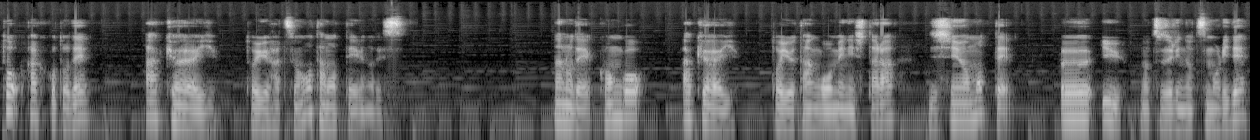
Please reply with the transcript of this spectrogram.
と書くことで、あ、きょいという発音を保っているのです。なので今後、あ、きょいという単語を目にしたら、自信を持って、う、ゆの綴りのつもりで、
